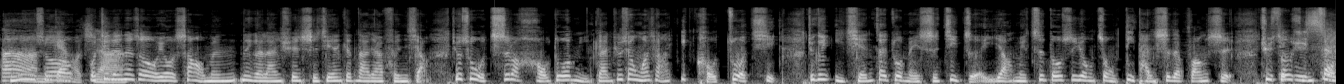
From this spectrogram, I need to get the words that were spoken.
嗯、那时候、啊、我记得那时候我有上我们那个蓝轩时间跟大家分享，就说我吃了好多米干，就像我想一口做气，就跟以前在做美食记者一样，每次都是用这种地毯式的方式去搜寻在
